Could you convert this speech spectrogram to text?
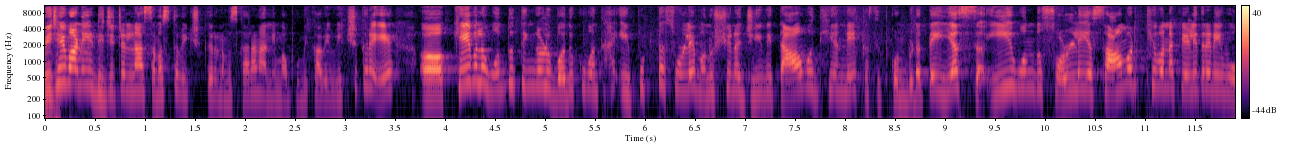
ವಿಜಯವಾಣಿ ಡಿಜಿಟಲ್ನ ಸಮಸ್ತ ವೀಕ್ಷಕರು ನಮಸ್ಕಾರ. ನಾನು ನಿಮ್ಮ ಭೂಮಿಕಾವಿ ವೀಕ್ಷಕರೇ. ಕೇವಲ ಒಂದು ತಿಂಗಳು ಬದುಕುವಂತಹ ಈ ಪುಟ್ಟ ಸೊಳ್ಳೆ ಮನುಷ್ಯನ ಜೀವಿತಾವಧಿಯನ್ನೇ ಕಸಿತ್ಕೊಂಡು ಬಿಡುತ್ತೆ ಎಸ್, ಈ ಒಂದು ಸೊಳ್ಳೆಯ ಸಾಮರ್ಥ್ಯವನ್ನು ಕೇಳಿದರೆ ನೀವು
